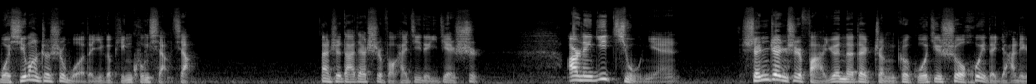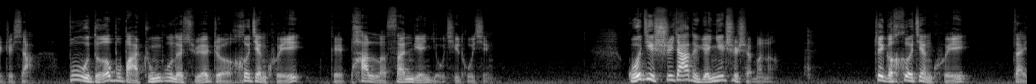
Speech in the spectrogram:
我希望这是我的一个凭空想象。但是大家是否还记得一件事？二零一九年，深圳市法院呢，在整个国际社会的压力之下，不得不把中共的学者贺建奎。给判了三年有期徒刑。国际施压的原因是什么呢？这个贺建奎在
